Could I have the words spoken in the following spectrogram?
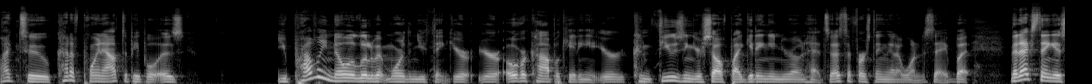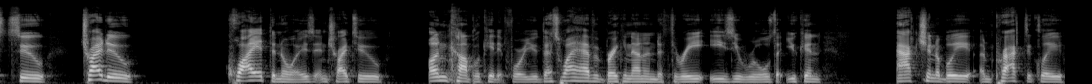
like to kind of point out to people is you probably know a little bit more than you think. You're you're overcomplicating it. You're confusing yourself by getting in your own head. So that's the first thing that I wanted to say. But the next thing is to try to quiet the noise and try to uncomplicate it for you. That's why I have it breaking down into three easy rules that you can actionably and practically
